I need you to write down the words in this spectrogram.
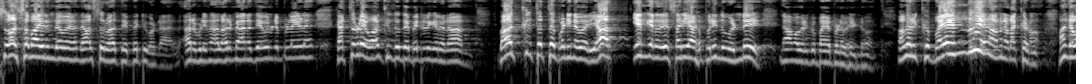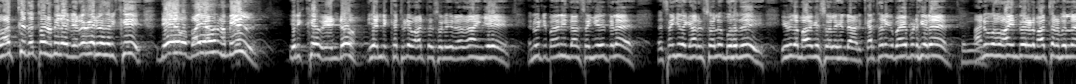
சுவாசமாயிருந்தவர் அந்த ஆசீர்வாதத்தை பெற்றுக் கொண்டார் அறுபடினால் அருமையான தேவனுடைய பிள்ளைகளை கர்த்தருடைய வாக்குத்தத்தை பெற்றிருக்கிற நாம் வாக்கு தத்தப்படினவர் யார் என்கிறதை சரியாக புரிந்து கொண்டு நாம் அவருக்கு பயப்பட வேண்டும். அவருக்கு பயந்து நாம் நடக்கணும். அந்த வாக்கு தத்துவம் நம்மில நிறைவேறுவதற்கு தேவ பயம் நம்மில் இருக்க வேண்டும் என்று கத்துடைய வார்த்தை சொல்லுகிறதா இங்கே? நூற்றி பதினைந்தாம் சங்கீதத்தில் சங்கீதக்காரன் சொல்லும் போது இவ்விதமாக சொல்லுகின்றார். கர்த்தருக்கு பயப்படுகிற அனுபவம் வாய்ந்தவர்கள் மாத்திரமில்ல.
